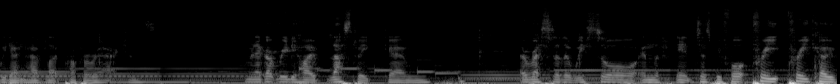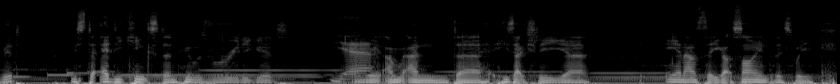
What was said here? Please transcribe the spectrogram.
we don't have like proper reactions. I mean, I got really hyped last week. Um, a wrestler that we saw in the in, just before pre pre COVID, Mr. Eddie Kingston, who was really good. Yeah, I'm re- and uh, he's actually uh, he announced that he got signed this week,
